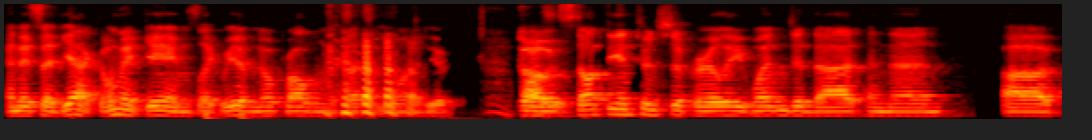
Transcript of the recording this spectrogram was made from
And they said, yeah, go make games. Like we have no problem if that's what you want to do. So Awesome. stopped the internship early, went and did that, and then uh,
